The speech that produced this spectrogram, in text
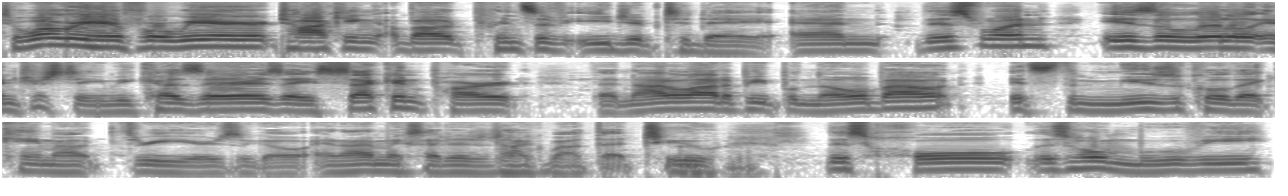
to what we're here for. We're talking about Prince of Egypt today. And this one is a little interesting because there is a second part that not a lot of people know about. It's the musical that came out 3 years ago and I'm excited to talk about that too. Mm-hmm. This whole this whole movie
